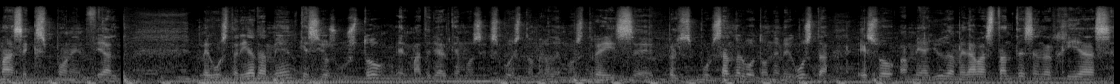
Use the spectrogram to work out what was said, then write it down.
más exponencial. Me gustaría también que si os gustó el material que hemos expuesto me lo demostréis eh, pulsando el botón de me gusta. Eso me ayuda, me da bastantes energías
